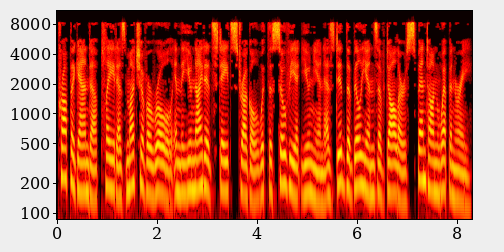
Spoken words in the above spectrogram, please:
propaganda played as much of a role in the United States struggle with the Soviet Union as did the billions of dollars spent on weaponry.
